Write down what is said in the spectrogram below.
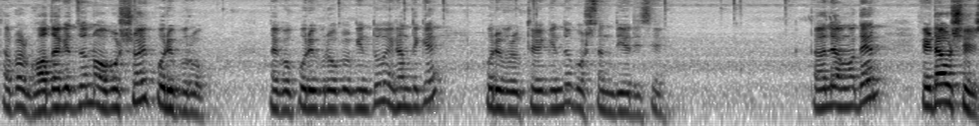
তারপর ঘদাগের জন্য অবশ্যই পরিপূরক। দেখো, পরিপূরকও কিন্তু এখান থেকে, পরিপূরক থেকে কিন্তু কোশ্চেন দিয়ে দিছে। তাহলে আমাদের এটাও শেষ।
